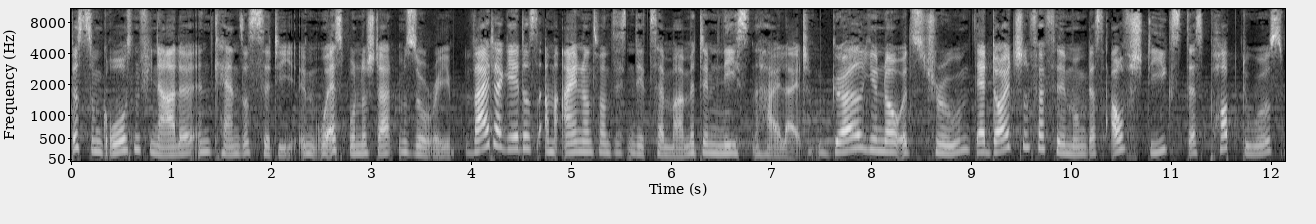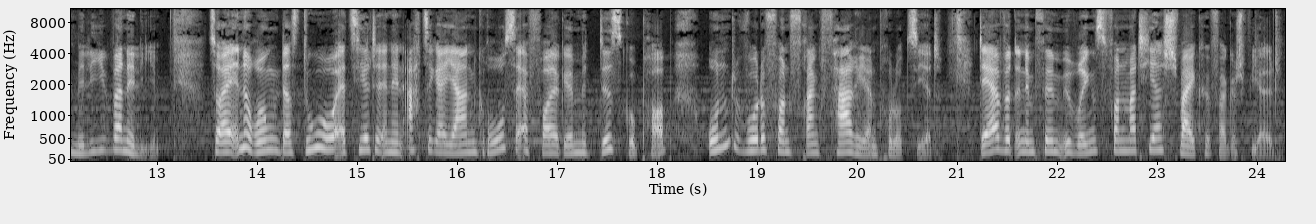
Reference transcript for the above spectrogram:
bis zum großen Finale in Kansas City im US-Bundesstaat Missouri. Weiter geht es am 21. Dezember mit dem nächsten Highlight, Girl You Know It's True, der deutschen Verfilmung des Aufstiegs des Pop-Duos Milli Vanilli. Zur Erinnerung, das Duo erzielte in den 80er Jahren große Erfolge mit Disco-Pop und wurde von Frank Farian produziert. Der wird in dem Film übrigens von Matthias Schweighöfer gespielt.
